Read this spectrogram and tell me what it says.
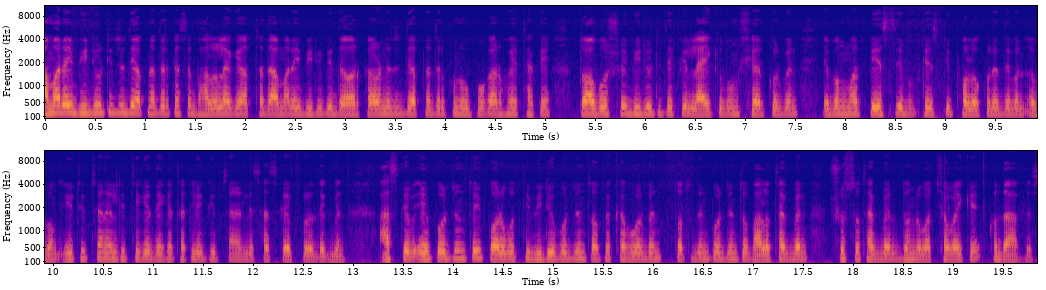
আমার এই ভিডিওটি যদি আপনাদের কাছে ভালো লাগে, অর্থাৎ আমার এই ভিডিওটি দেওয়ার কারণে যদি আপনাদের কোনো উপকার হয়ে থাকে, তো অবশ্যই ভিডিওটিতে একটি লাইক এবং শেয়ার করবেন এবং আমার পেজ, পেজটি ফলো করে দেবেন এবং ইউটিউব চ্যানেলটি থেকে দেখে থাকলে ইউটিউব চ্যানেলটি সাবস্ক্রাইব করে দেখবেন। আজকে এ পর্যন্তই, পরবর্তী ভিডিও পর্যন্ত অপেক্ষা করবেন। ততদিন পর্যন্ত ভালো থাকবেন, সুস্থ থাকবেন। ধন্যবাদ সবাইকে। খুদা হাফেজ।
